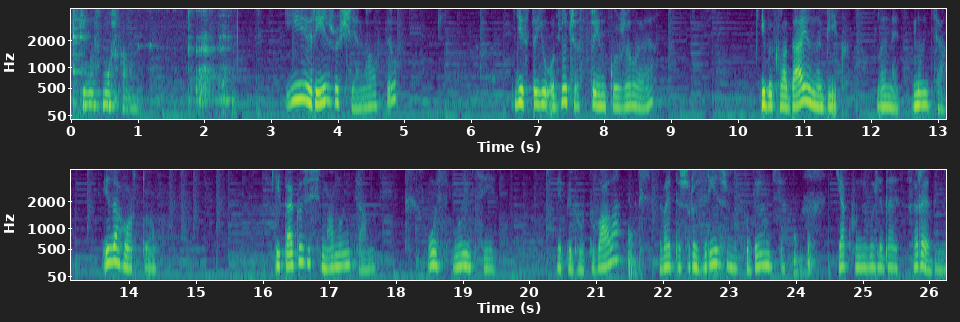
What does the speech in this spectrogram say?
такими смужками. І ріжу ще навпіл. Дістаю одну частинку желе і викладаю на бік млинця і загортую. І так з усіма млинцями. Ось млинці я підготувала. Давайте ж розріжемо, подивимося, як вони виглядають зсередини.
